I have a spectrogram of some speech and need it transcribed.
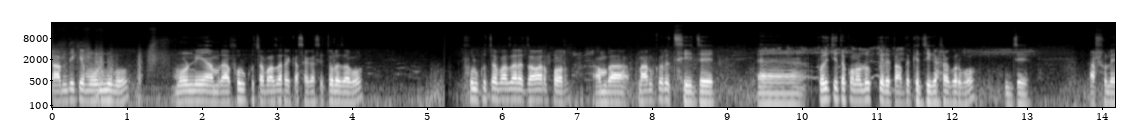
ডান দিকে মোড় নিব। মোড় নিয়ে আমরা ফুলকুচা বাজারের কাছাকাছি চলে যাব। ফুলকুচা বাজারে যাওয়ার পর আমরা প্ল্যান করেছি যে পরিচিত কোনো লোক পেলে তাদেরকে জিজ্ঞাসা করব যে, আসলে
